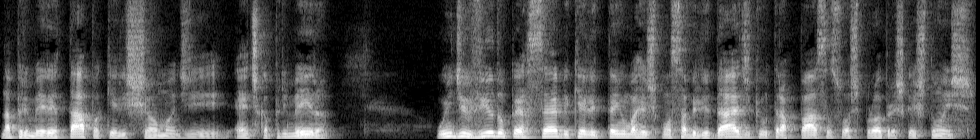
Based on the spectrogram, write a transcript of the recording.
Na primeira etapa, que ele chama de ética primeira, o indivíduo percebe que ele tem uma responsabilidade que ultrapassa suas próprias questões,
